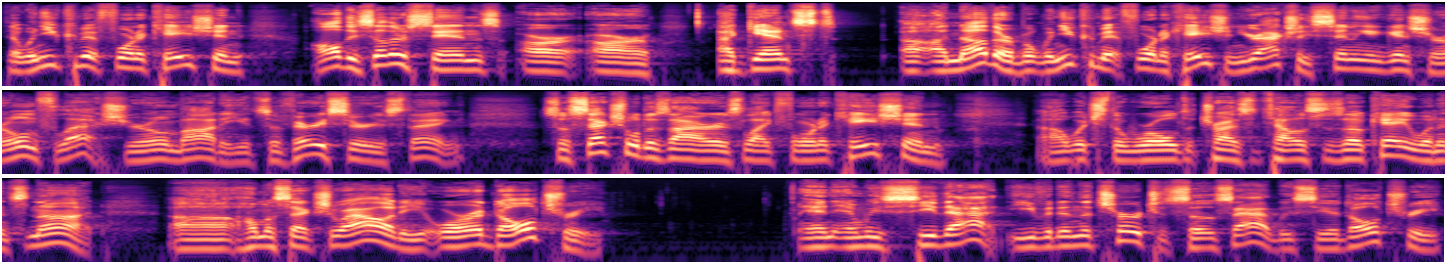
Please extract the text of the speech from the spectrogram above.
that when you commit fornication, all these other sins are are against uh, another, but when you commit fornication, you're actually sinning against your own flesh, your own body. It's a very serious thing. So, sexual desire is like fornication, uh, which the world tries to tell us is okay when it's not. Uh, homosexuality or adultery and and we see that even in the church. It's so sad. We see adultery.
